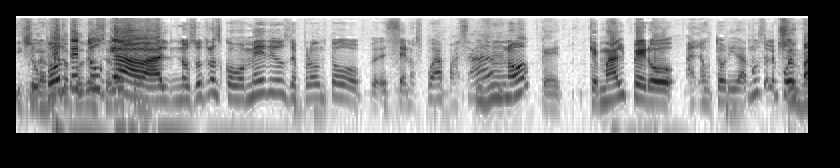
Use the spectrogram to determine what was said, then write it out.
y Suponte tú que a nosotros como medios de pronto eh, se nos pueda pasar. ¿no? Que, que mal, pero a la autoridad no se le pueden Sí, no.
